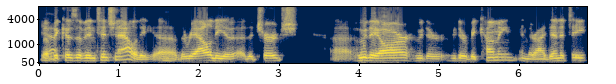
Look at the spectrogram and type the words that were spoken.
But yeah. because of intentionality, uh, mm-hmm. the reality of the church uh, who they are, who they're who they're becoming, and their identity.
